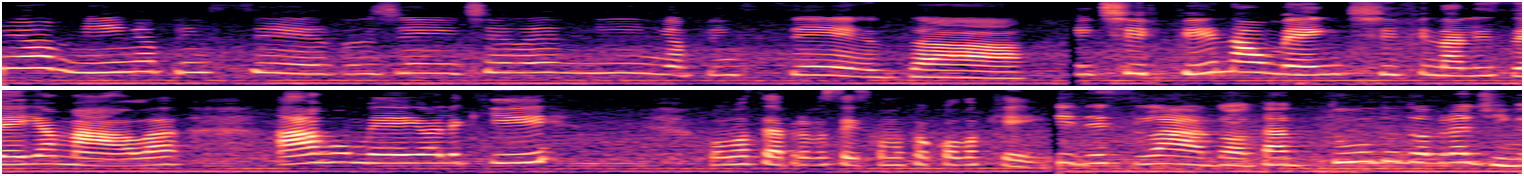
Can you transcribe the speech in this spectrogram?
É a minha princesa, gente. Ela é minha princesa. Gente, finalmente finalizei a mala. Arrumei, olha aqui. Vou mostrar pra vocês como que eu coloquei. E desse lado, ó, tá tudo dobradinho.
